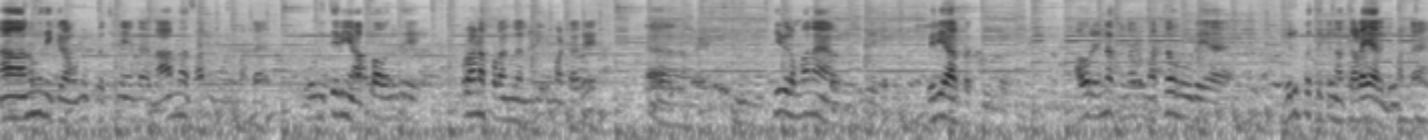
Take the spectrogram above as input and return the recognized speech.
நான் அனுமதிக்கிறேன் ஒன்றும் பிரச்சனை இல்லை. நான் தான் சாமி கும்பிட மாட்டேன். உங்களுக்கு தெரியும் அப்பா வந்து புராண படங்களில் நடிக்க மாட்டார். தீவிரமான ஒரு இது. பெரியார் பக்தி உள்ளவர் அவர் என்ன சொன்னார்? மற்றவங்களுடைய விருப்பத்துக்கு நான் தடையாக இருக்க மாட்டேன்.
